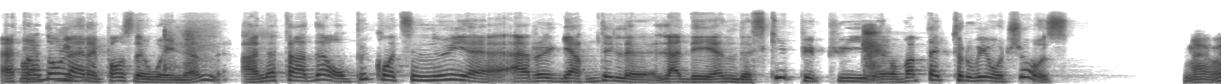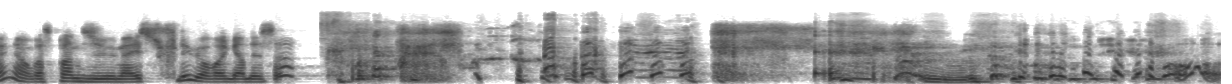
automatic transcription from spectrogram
Attendons Ouais. la réponse de Wayland. En attendant, on peut continuer à, à regarder le- l'ADN de Skip et puis euh, on va peut-être trouver autre chose. Ben ouais, on va se prendre du maïs soufflé puis on va regarder ça. Oh!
